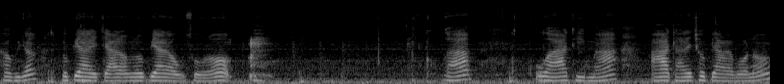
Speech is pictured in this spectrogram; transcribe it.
ဟုတ်ပြီနော်လုံးပြရကြားတော့မလို့ပြတော့ဘူးဆိုတော့ခုကခုကဒီမှာအာဒါလေးချုပ်ပြမယ်ပေါ့နော်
